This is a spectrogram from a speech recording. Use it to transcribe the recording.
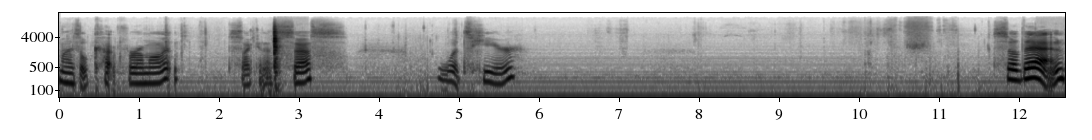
Might as well cut for a moment so I can assess what's here. So then,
